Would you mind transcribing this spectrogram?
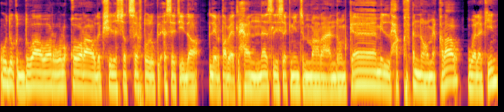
ودوك الدواور والقرى وداك الشيء اللي تصيفطوا دوك الأساتذة اللي بطبيعة الحال الناس اللي ساكنين تما راه عندهم كامل الحق في أنهم يقراو ولكن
